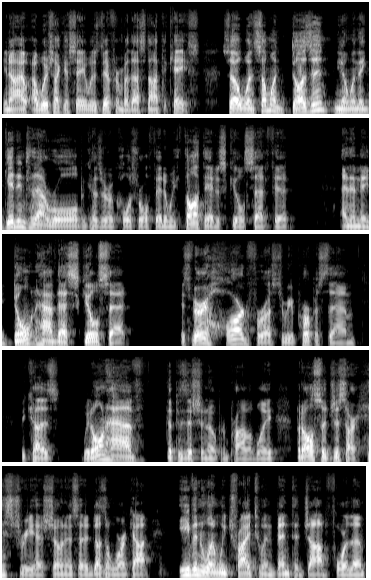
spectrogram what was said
You know, I, I, wish I could say it was different, but that's not the case. So when someone doesn't, you know, when they get into that role because they're a cultural fit and we thought they had a skill set fit, and then they don't have that skill set, it's very hard for us to repurpose them because we don't have the position open probably, but also just our history has shown us that it doesn't work out even when we try to invent a job for them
